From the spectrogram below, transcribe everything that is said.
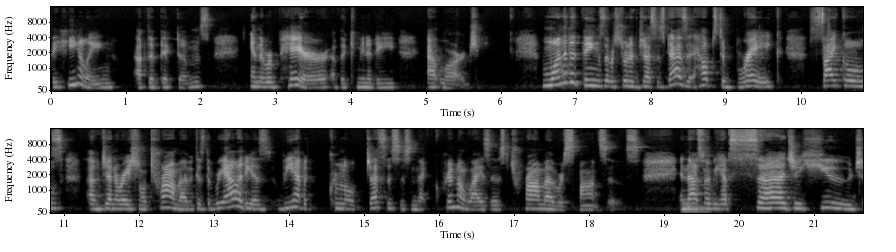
the healing of the victims, and the repair of the community at large. One of the things that restorative justice does, it helps to break cycles of generational trauma because the reality is we have a criminal justice system that criminalizes trauma responses. And that's why mm. we have such a huge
